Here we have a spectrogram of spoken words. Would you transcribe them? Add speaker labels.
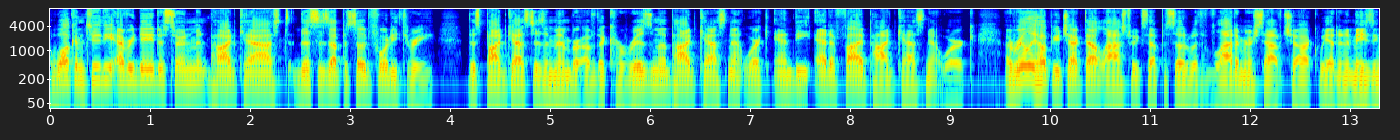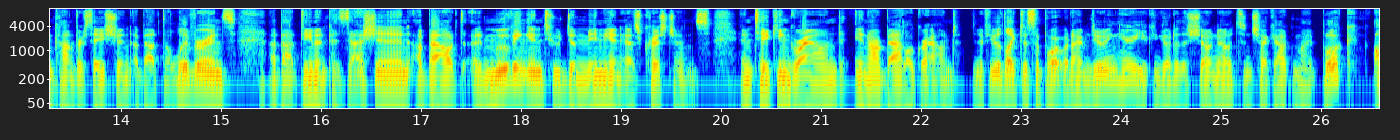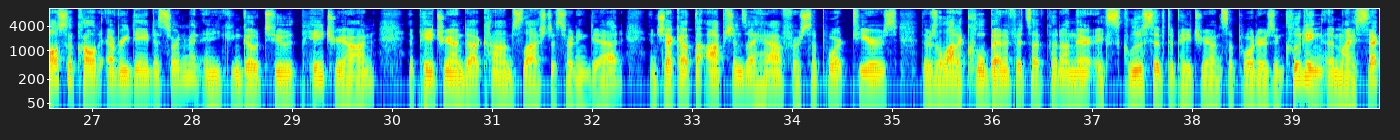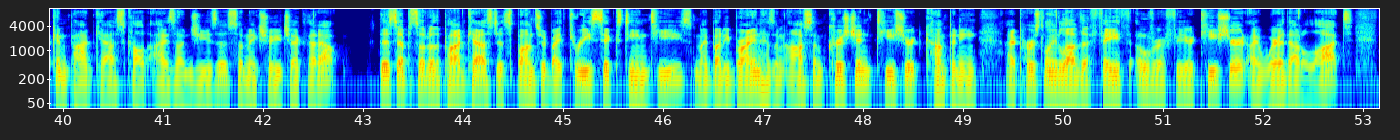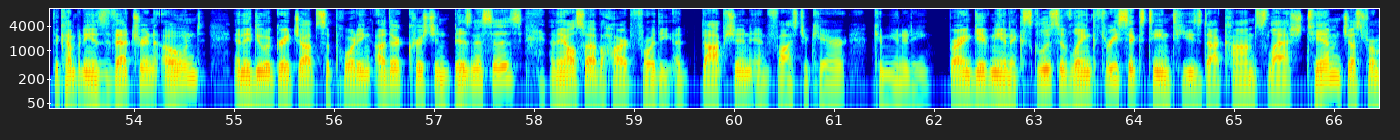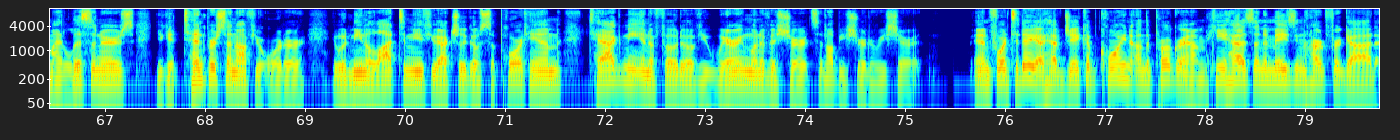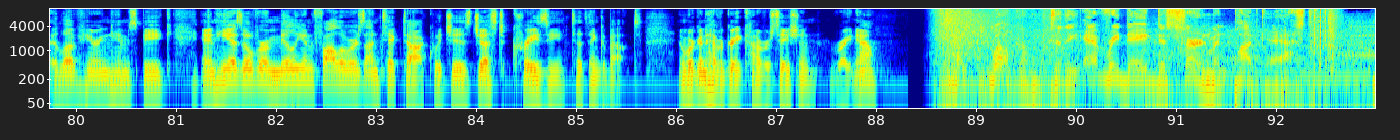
Speaker 1: Welcome to the Everyday Discernment Podcast. This is episode 43. This podcast is a member of the Charisma Podcast Network and the Edify Podcast Network. I really hope you checked out last week's episode with Vladimir Savchuk. We had an amazing conversation about deliverance, about demon possession, about uh, moving into dominion as Christians and taking ground in our battleground. And if you would like to support what I'm doing here, you can go to the show notes and check out my book, also called Everyday Discernment, and you can go to Patreon at patreon.com slash discerning dad and check out the options I have for support tiers. There's a lot of cool benefits I've put on there exclusive to Patreon supporters, including uh, my second podcast called Eyes on Jesus. So make sure you check that out. This episode of the podcast is sponsored by 316 Tees. My buddy Brian has an awesome Christian t shirt company. I personally love the Faith Over Fear t shirt. I wear that a lot. The company is veteran owned and they do a great job supporting other Christian businesses. And they also have a heart for the adoption and foster care community. Brian gave me an exclusive link, 316tees.com slash Tim, just for my listeners. You get 10% off your order. It would mean a lot to me if you actually go support him. Tag me in a photo of you wearing one of his shirts, and I'll be sure to reshare it. And for today, I have Jacob Coyne on the program. He has an amazing heart for God. I love hearing him speak. And he has over a million followers on TikTok, which is just crazy to think about. And we're going to have a great conversation right now.
Speaker 2: Welcome to the Everyday Discernment Podcast.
